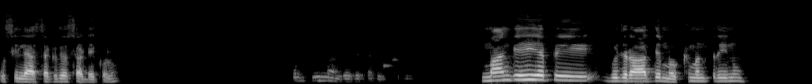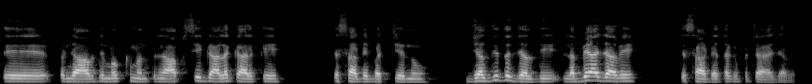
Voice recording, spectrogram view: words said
ਤੁਸੀਂ ਲੈ ਸਕਦੇ ਹੋ ਸਾਡੇ ਕੋਲੋਂ। ਮੰਗ ਇਹ ਹੈ ਵੀ ਗੁਜਰਾਤ ਦੇ ਮੁੱਖ ਮੰਤਰੀ ਨੂੰ ਤੇ ਪੰਜਾਬ ਦੇ ਮੁੱਖ ਮੰਤਰੀ ਨਾਲ ਆਪਸੀ ਗੱਲ ਕਰਕੇ ਤੇ ਸਾਡੇ ਬੱਚੇ ਨੂੰ ਜਲਦੀ ਤੋਂ ਜਲਦੀ ਲੱਭਿਆ ਜਾਵੇ ਤੇ ਸਾਡੇ ਤੱਕ ਪਹੁੰਚਾਇਆ ਜਾਵੇ।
